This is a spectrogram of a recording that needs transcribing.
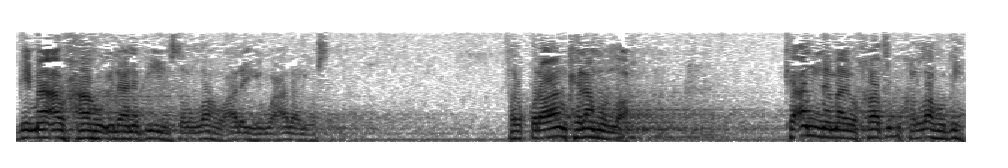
بما أوحاه إلى نبيه صلى الله عليه وعلى آله وسلم. فالقرآن كلام الله كأنما يخاطبك الله به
